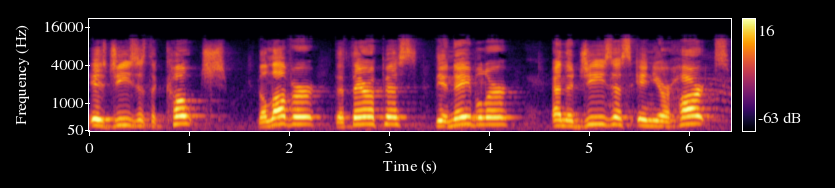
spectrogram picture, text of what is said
is Jesus the coach, the lover, the therapist, the enabler, and the Jesus in your heart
